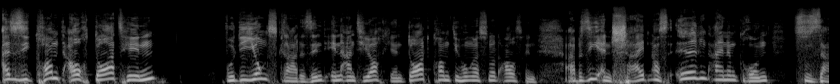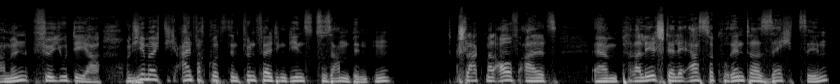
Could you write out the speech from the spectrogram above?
Also sie kommt auch dorthin, wo die Jungs gerade sind, in Antiochien. Dort kommt die Hungersnot aus hin. Aber sie entscheiden aus irgendeinem Grund zu sammeln für Judäa. Und hier möchte ich einfach kurz den fünffältigen Dienst zusammenbinden. Schlag mal auf als ähm, Parallelstelle 1. Korinther 16.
